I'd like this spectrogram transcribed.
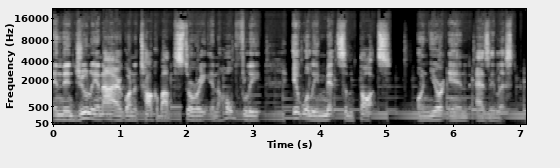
and then Julie and I are going to talk about the story, and hopefully, it will emit some thoughts on your end as a listener.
